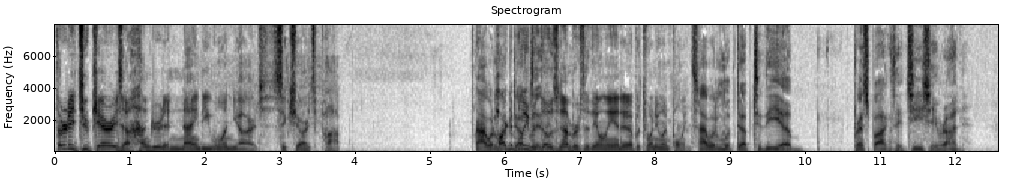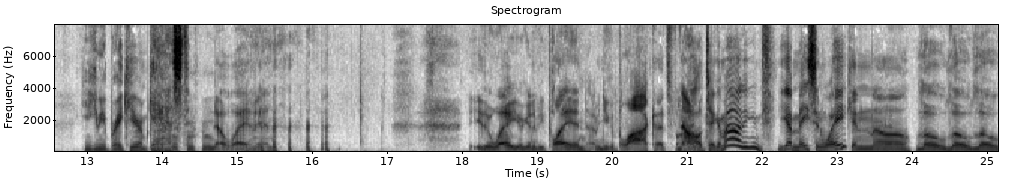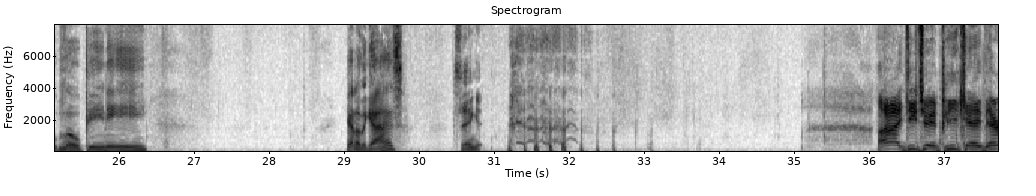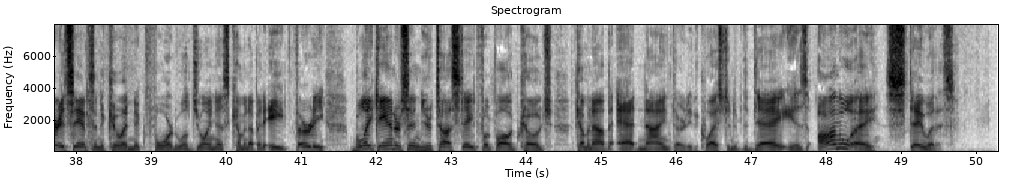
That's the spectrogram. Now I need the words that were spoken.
32 carries, 191 yards, six yards pop. I would hard to believe with those numbers that they only ended up with 21 points. I would have looked up to the uh, press box and said, "Geez, Rod, can you give me a break here? I'm gassed." no way, man. either way, you're going to be playing. I mean, you could block. That's fine. No, I'll take him out. You, can, you got Masen Wake and uh, low, low, low, Lopini. You got other guys. Sing it. All right, DJ and PK, there is Samson Nacua. Nick Ford will join us coming up at 8.30. Blake Anderson, Utah State football coach, coming up at 9.30. The question of the day is on the way. Stay with us.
